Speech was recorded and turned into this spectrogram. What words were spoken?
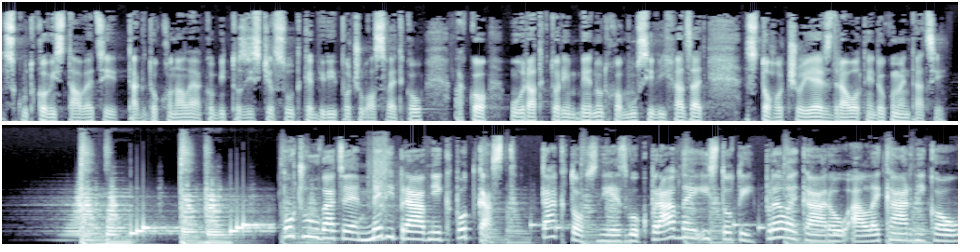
skutkový stav veci tak dokonale, ako by to zistil súd, keby vypočúval svetkov, ako úrad, ktorý jednoducho musí vychádzať z toho, čo je v zdravotnej dokumentácii. Počúvate Mediprávnik podcast. Takto znie zvuk právnej istoty pre lekárov a lekárnikov.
